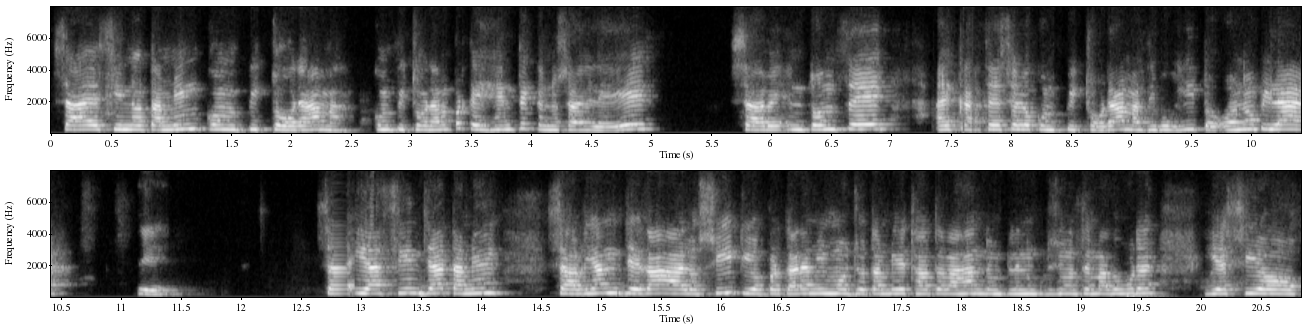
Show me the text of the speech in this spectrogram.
¿sabes? sino también con pictogramas, con pictogramas porque hay gente que no sabe leer, ¿sabes? Entonces hay que hacérselo con pictogramas, dibujitos, ¿o no, Pilar? Sí. y así ya también sabrían llegar a los sitios, porque ahora mismo yo también he estado trabajando en plena inclusión Extremadura y he sido,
